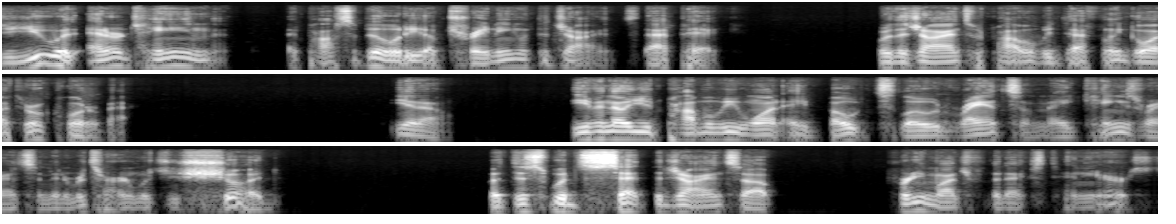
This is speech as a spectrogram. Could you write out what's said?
do you entertain a possibility of trading with the Giants that pick, where the Giants would probably definitely go after a quarterback? You know, even though you'd probably want a boat's load ransom, a king's ransom in return, which you should. But this would set the Giants up pretty much for the next 10 years.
